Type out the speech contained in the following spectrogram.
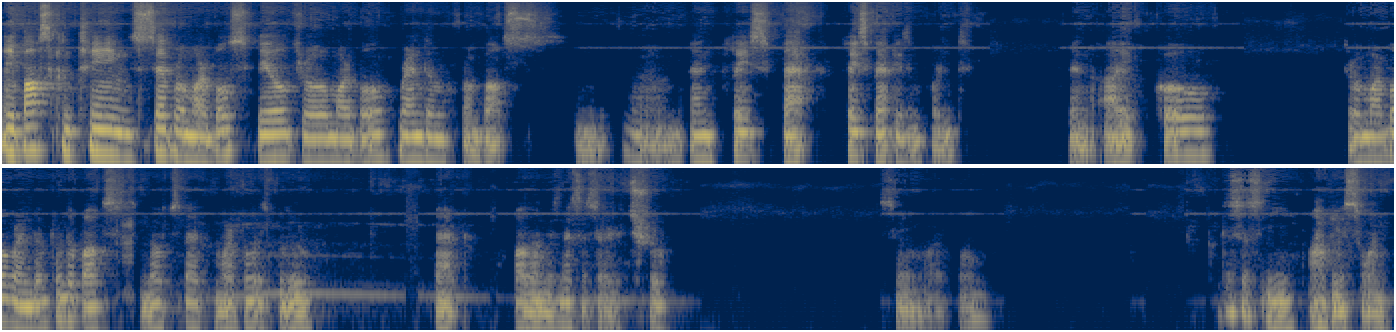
A box contains several marbles, build, draw, marble, random from box. Um, and place back. Place back is important. Then I go Draw marble random from the box. Notes that marble is blue. Back. Following is necessary. True. Same marble. This is the obvious one.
